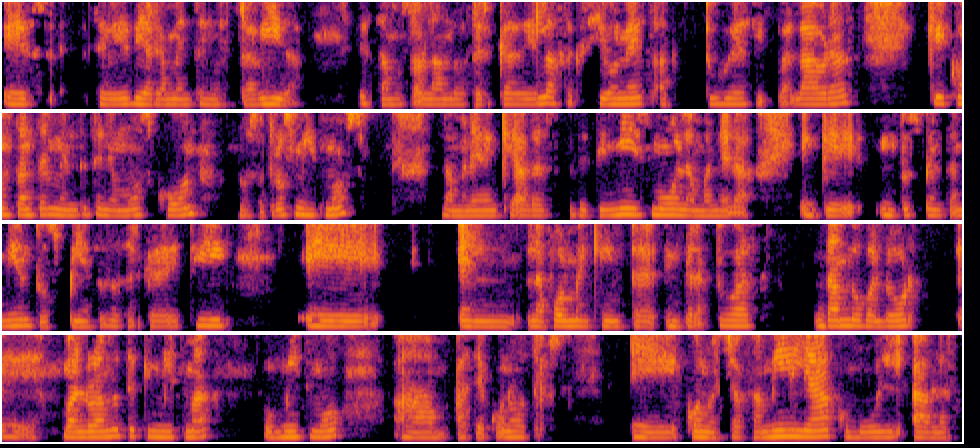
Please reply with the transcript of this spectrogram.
es se ve diariamente en nuestra vida. Estamos hablando acerca de las acciones, actitudes y palabras que constantemente tenemos con nosotros mismos, la manera en que hablas de ti mismo, la manera en que tus pensamientos piensas acerca de ti, eh, en la forma en que interactúas dando valor, eh, valorándote a ti misma o mismo hacia con otros, eh, con nuestra familia, cómo hablas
